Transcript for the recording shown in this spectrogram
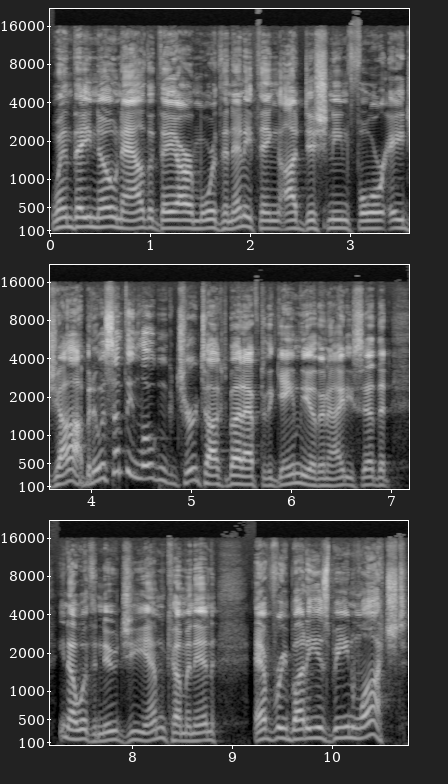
when they know now that they are more than anything auditioning for a job. And it was something Logan Couture talked about after the game the other night. He said that, you know, with a new GM coming in, everybody is being watched.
